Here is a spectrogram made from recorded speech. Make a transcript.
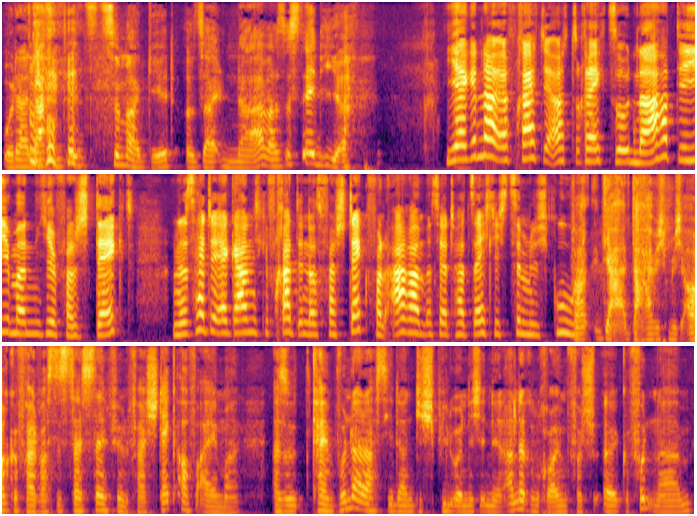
oder lachend ins Zimmer geht und sagt, na, was ist denn hier? Ja, genau, er fragt ja auch direkt so, na, habt ihr jemanden hier versteckt? Und das hätte er gar nicht gefragt, denn das Versteck von Aram ist ja tatsächlich ziemlich gut. Was, ja, da habe ich mich auch gefragt, was ist das denn für ein Versteck auf einmal? Also kein Wunder, dass die dann die Spieluhr nicht in den anderen Räumen äh, gefunden haben,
